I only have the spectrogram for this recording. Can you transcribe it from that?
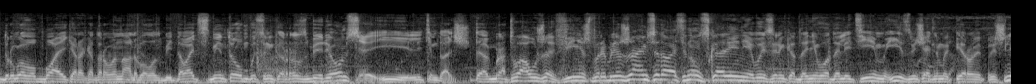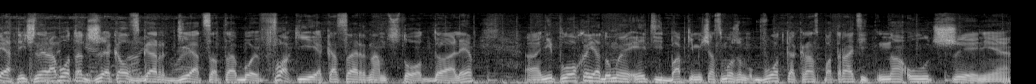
другого байкера, которого надо было сбить. Давайте с ментом быстренько разберемся и летим дальше. Так, братва, уже финиш приближаемся. Давайте на ускорение быстренько до него долетим. И замечательно мы первыми пришли. Отличная работа, Джеклс, гордятся тобой. Фак е, косарь нам 100 дали. А, неплохо, я думаю, эти бабки мы сейчас можем вот как раз потратить на улучшение.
